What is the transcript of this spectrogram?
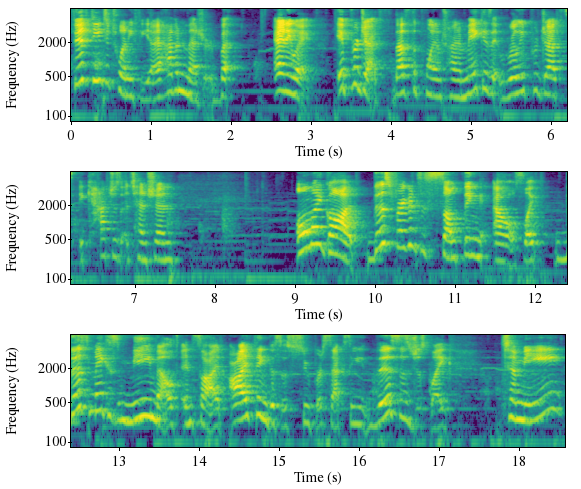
15 to 20 feet, I haven't measured, but anyway, it projects. That's the point I'm trying to make is it really projects, it catches attention. Oh my God, this fragrance is something else. Like this makes me melt inside. I think this is super sexy. This is just like, to me,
